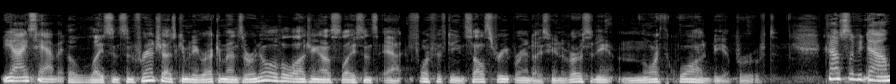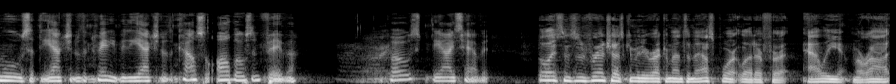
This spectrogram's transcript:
The ayes have it. The License and Franchise Committee recommends the renewal of a lodging house license at 415 South Street, Brandeis University, North Quad be approved. Councilor Vidal moves that the action of the committee be the action of the council. All those in favor? Opposed? The ayes have it. The License and Franchise Committee recommends a Massport letter for Ali Marat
